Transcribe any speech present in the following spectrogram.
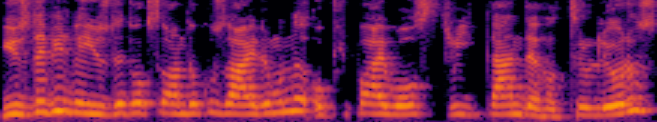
%1 ve %99 ayrımını Occupy Wall Street'ten de hatırlıyoruz.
